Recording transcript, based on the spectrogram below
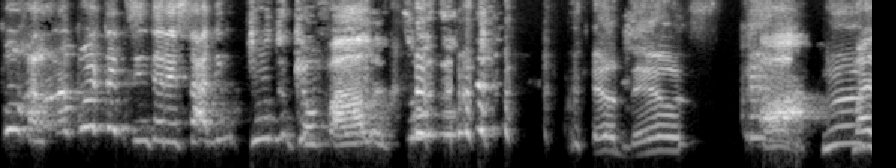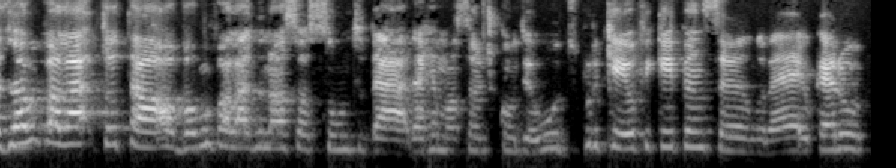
porra, ela não pode estar desinteressada em tudo que eu falo, tudo. Meu Deus. Ó, mas vamos falar total, vamos falar do nosso assunto da, da remoção de conteúdos, porque eu fiquei pensando, né? Eu quero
